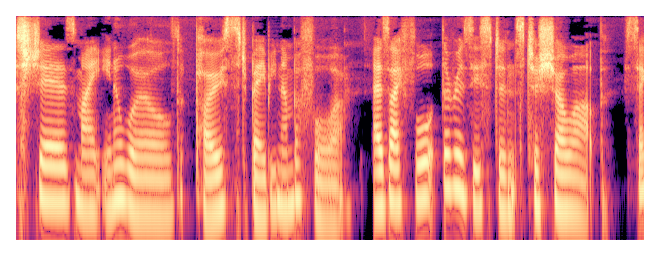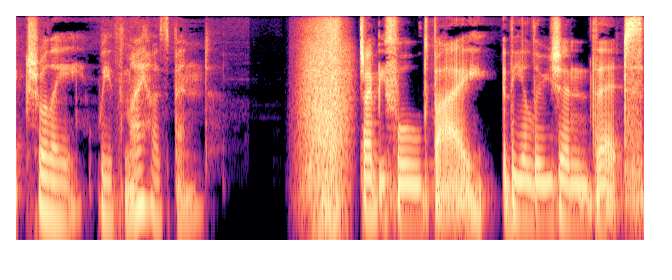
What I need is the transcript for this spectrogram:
shares my inner world post baby number four as I fought the resistance to show up sexually with my husband. Don't be fooled by the illusion that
